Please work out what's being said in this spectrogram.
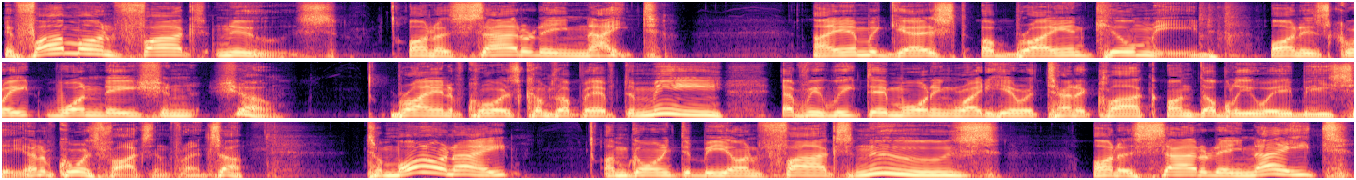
if I'm on Fox News on a Saturday night, I am a guest of Brian Kilmeade on his great One Nation show. Brian, of course, comes up after me every weekday morning right here at 10 o'clock on WABC. And, of course, Fox and Friends. So, tomorrow night, I'm going to be on Fox News on a Saturday night,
